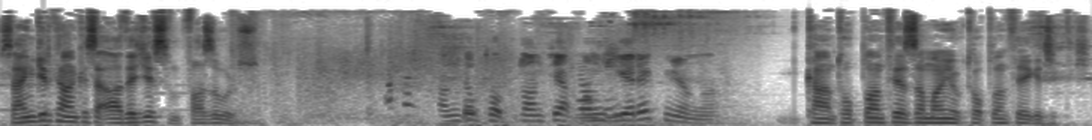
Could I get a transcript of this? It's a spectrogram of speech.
Sen gir kanka sen ADC'sin fazla vurursun. Kanka toplantı yapmamız Yok, gerekmiyor mu? Kan toplantıya zaman yok toplantıya geciktik.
